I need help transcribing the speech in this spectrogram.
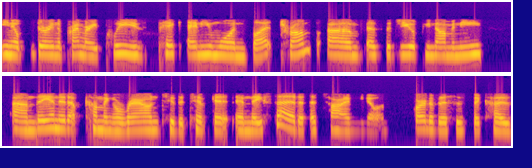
you know, during the primary, please pick anyone but Trump um, as the GOP nominee. Um, they ended up coming around to the ticket, and they said at the time, you know, part of this is because,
